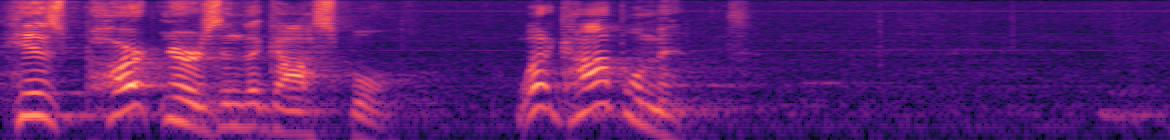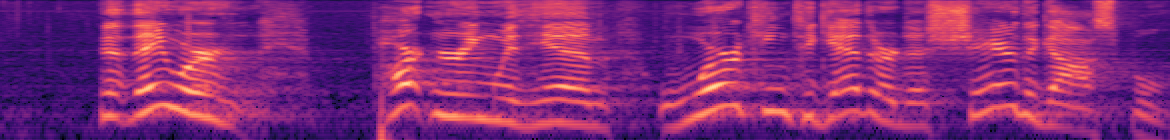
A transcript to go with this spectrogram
his partners in the gospel. What a compliment! That they were partnering with him, working together to share the gospel.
